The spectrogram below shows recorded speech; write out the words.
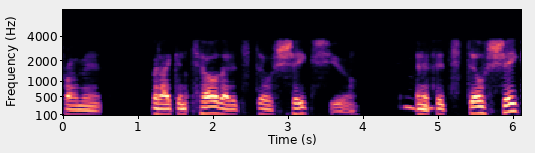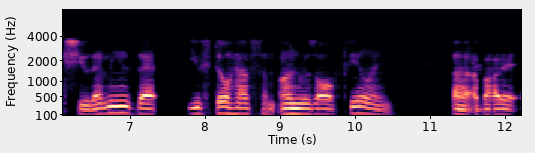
from it. But I can tell that it still shakes you. And if hmm it still shakes you, that means that you still have some unresolved feelings uh, Yeah. about it,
